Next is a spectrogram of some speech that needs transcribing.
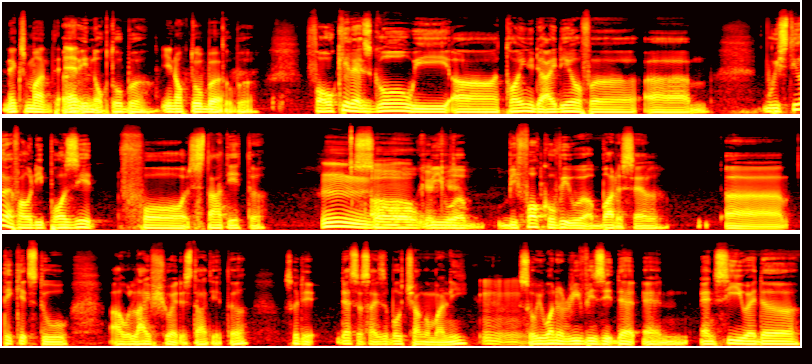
Next month. uh, and in October. in October. October. For OK, let's go. We are toying with the idea of a. Um, we still have our deposit for Star Theatre. Mm. So Oh, okay, we okay. were before COVID, we were about to sell uh, tickets to our live show at the Star Theatre. So they, that's a sizable chunk of money. So we want to revisit that and and see whether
